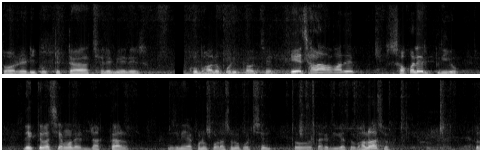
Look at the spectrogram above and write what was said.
তো অলরেডি প্রত্যেকটা ছেলে মেয়েদের খুব ভালো পরীক্ষা হচ্ছে। এছাড়া আমাদের সকলের প্রিয় দেখতে পাচ্ছি আমাদের ডাক্তার যিনি এখনও পড়াশুনো করছেন তো তাকে জিজ্ঞাসা ভালো আছো? তো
